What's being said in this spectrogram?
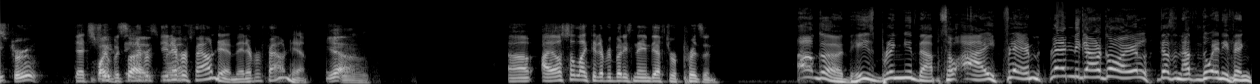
Right? true. That's true, but they never they never found him. They never found him. Yeah. Uh, I also like that everybody's named after a prison. Oh, good. He's bringing it up, so I, Flem, Flem the Gargoyle, doesn't have to do anything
